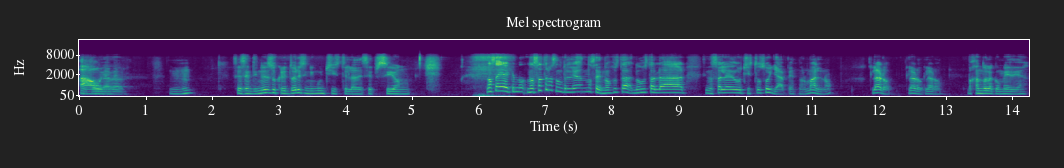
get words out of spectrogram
Ah, obviamente. Ujú. 69 suscriptores y ningún chiste, la decepción. No sé, que no- nosotros en realidad, no sé, nos gusta, nos gusta hablar, si nos sale algo chistoso, ya, pues normal, ¿no? Claro, claro, claro. Bajando la comedia.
